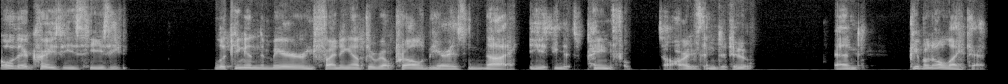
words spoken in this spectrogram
Oh, they're crazy is easy. Looking in the mirror and finding out the real problem here is not easy. It's painful. It's a hard thing to do. And people don't like that.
